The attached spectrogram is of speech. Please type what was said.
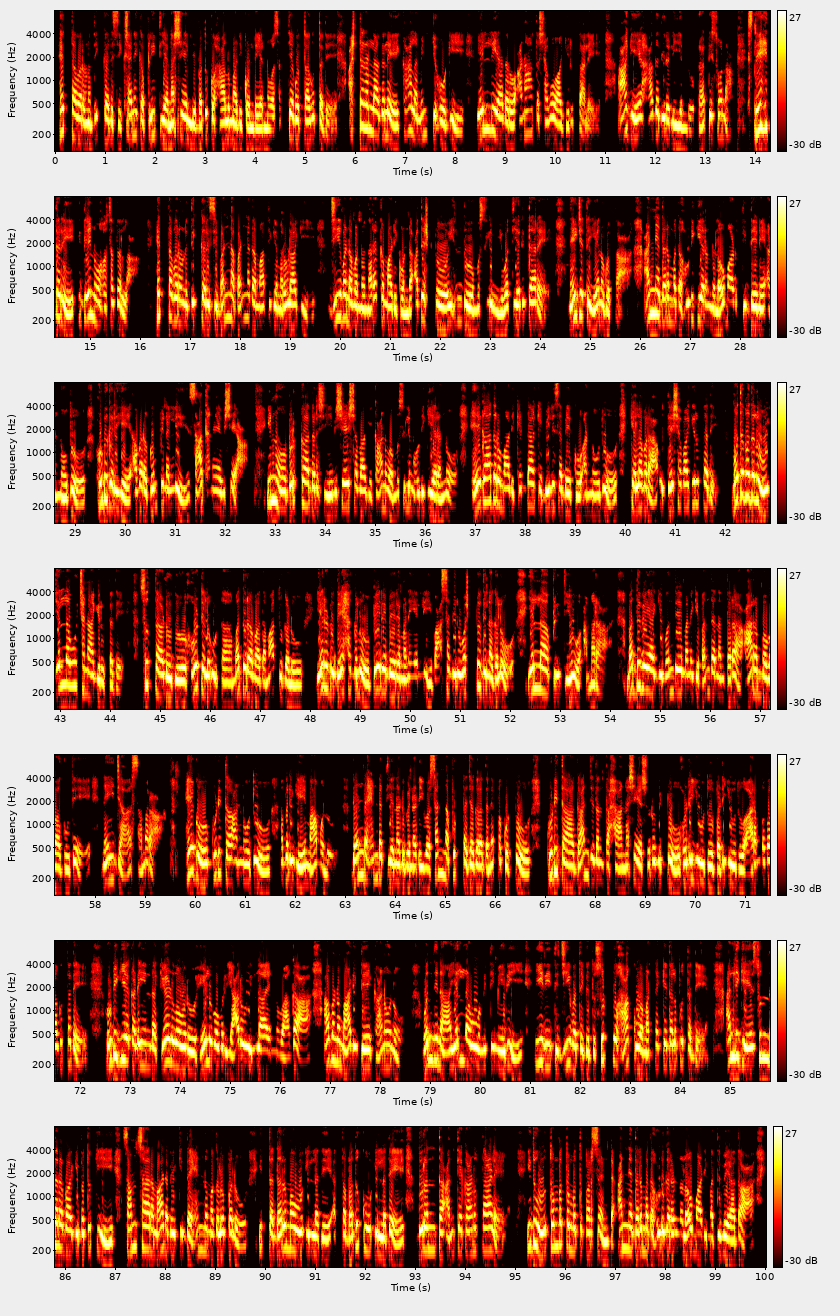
ಹೆತ್ತವರನ್ನು ಧಿಕ್ಕರಿಸಿ ಕ್ಷಣಿಕ ಪ್ರೀತಿಯ ನಶೆಯಲ್ಲಿ ಬದುಕು ಹಾಲು ಮಾಡಿಕೊಂಡೆ ಎನ್ನುವ ಸತ್ಯ ಗೊತ್ತಾಗುತ್ತದೆ. ಅಷ್ಟರಲ್ಲಾಗಲೇ ಕಾಲ ಮಿಂಚಿ ಹೋಗಿ ಎಲ್ಲಿಯಾದರೂ ಅನಾಥ ಶವವಾಗಿರುತ್ತಾಳೆ. ಹಾಗೆ ಆಗದಿರಲಿ ಎಂದು ಪ್ರಾರ್ಥಿಸೋಣ. ಸ್ನೇಹಿತರೆ, ಇದೇನು ಹೊಸದಲ್ಲ. ಹೆತ್ತವರನ್ನು ಧಿಕ್ಕರಿಸಿ ಬಣ್ಣ ಬಣ್ಣದ ಮಾತಿಗೆ ಮರುಳಾಗಿ ಜೀವನವನ್ನು ನರಕ ಮಾಡಿಕೊಂಡ ಅದೆಷ್ಟೋ ಹಿಂದೂ ಮುಸ್ಲಿಂ ಯುವತಿಯರಿದ್ದಾರೆ. ನೈಜತೆ ಏನು ಗೊತ್ತಾ? ಅನ್ಯ ಧರ್ಮದ ಹುಡುಗಿಯರನ್ನು ಲವ್ ಮಾಡುತ್ತಿದ್ದೇನೆ ಅನ್ನೋದು ಹುಡುಗರಿಗೆ ಅವರ ಗುಂಪಿನಲ್ಲಿ ಸಾಧನೆಯ ವಿಷಯ. ಇನ್ನು ಬುರ್ಕಾ ಧರಿಸಿ ವಿಶೇಷವಾಗಿ ಕಾಣುವ ಮುಸ್ಲಿಂ ಹುಡುಗಿಯರನ್ನು ಹೇಗಾದರೂ ಮಾಡಿ ಕೆಡ್ಡಾಕೆ ಬೀಳಿಸಬೇಕು ಅನ್ನುವುದು ಕೆಲವರ ಉದ್ದೇಶವಾಗಿರುತ್ತದೆ. ಮೊದಮೊದಲು ಎಲ್ಲವೂ ಚೆನ್ನಾಗಿರುತ್ತದೆ. ಸುತ್ತಾಡುವುದು, ಹೋಟೆಲ್ ಊಟ, ಮಧುರವಾದ ಮಾತುಗಳು, ಎರಡು ದೇಹಗಳು ಬೇರೆ ಬೇರೆ ಮನೆಯಲ್ಲಿ ವಾಸವಿರುವಷ್ಟು ದಿನಗಳು, ಎಲ್ಲಾ ಪ್ರೀತಿಯು ಅಮರ. ಮದುವೆಯಾಗಿ ಒಂದೇ ಮನೆಗೆ ಬಂದ ನಂತರ ಆರಂಭವಾಗುವುದೇ ನೈಜ ಸಮರ. ಹೇಗೋ ಕುಡಿತ ಅನ್ನುವುದು ಅವರಿಗೆ ಮಾಮೂಲು. ಗಂಡ ಹೆಂಡತಿಯ ನಡುವೆ ನಡೆಯುವ ಸಣ್ಣ ಪುಟ್ಟ ಜಗಳದ ನೆಪ ಕೊಟ್ಟು ಕುಡಿತ ಗಾಂಜದಂತಹ ನಶೆಯ ಶುರುಬಿಟ್ಟು ಹೊಡೆಯುವುದು ಬಡಿಯುವುದು ಆರಂಭವಾಗುತ್ತದೆ. ಹುಡುಗಿಯ ಕಡೆಯಿಂದ ಕೇಳುವವರು, ಹೇಳುವವರು ಯಾರೂ ಇಲ್ಲ ಎನ್ನುವಾಗ ಅವನು ಮಾಡಿದ್ದೇ ಕಾನೂನು. ಒಂದಿನ ಎಲ್ಲವೂ ಮಿತಿಮೀರಿ ಈ ರೀತಿ ಜೀವ ತೆಗೆದು ಸುಟ್ಟು ಹಾಕುವ ಮಟ್ಟಕ್ಕೆ ತಲುಪುತ್ತದೆ. ಅಲ್ಲಿಗೆ ಸುಂದರವಾಗಿ ಬದುಕಿ ಸಂಸಾರ ಮಾಡಬೇಕಿದ್ದ ಹೆಣ್ಣು ಮಗಳೊಬ್ಬಳು, ಇತ್ತ ಧರ್ಮವೂ ಇಲ್ಲದೆ ಅತ್ತ ಬದುಕು ಇಲ್ಲದೆ ದುರಂತ ಅಂತ್ಯ ಕಾಣುತ್ತಾಳೆ. ಇದು ತೊಂಬತ್ತೊಂಬತ್ತು ಪರ್ಸೆಂಟ್ ಅನ್ಯ ಧರ್ಮದ ಹುಡುಗರನ್ನು ಲವ್ ಮಾಡಿ ಮದುವೆಯಾದ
